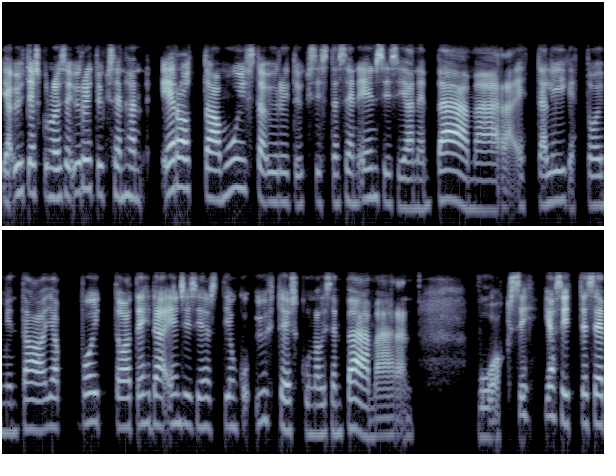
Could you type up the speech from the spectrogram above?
ja yhteiskunnallisen yrityksen hän erottaa muista yrityksistä sen ensisijainen päämäärä, että liiketoimintaa ja voittoa tehdään ensisijaisesti jonkun yhteiskunnallisen päämäärän vuoksi. Ja sitten se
